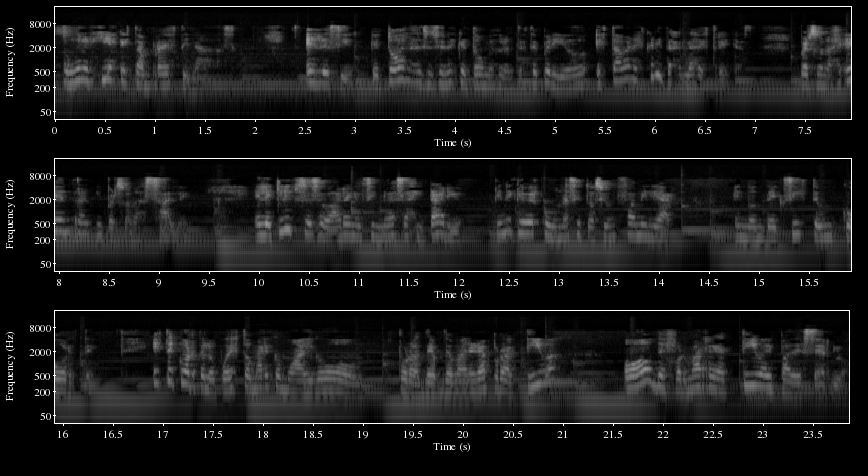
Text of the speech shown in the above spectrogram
son energías que están predestinadas. Es decir, que todas las decisiones que tomes durante este periodo estaban escritas en las estrellas. Personas entran y personas salen. El eclipse se va a dar en el signo de Sagitario. Tiene que ver con una situación familiar en donde existe un corte. Este corte lo puedes tomar como algo de, manera proactiva o de forma reactiva y padecerlo.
